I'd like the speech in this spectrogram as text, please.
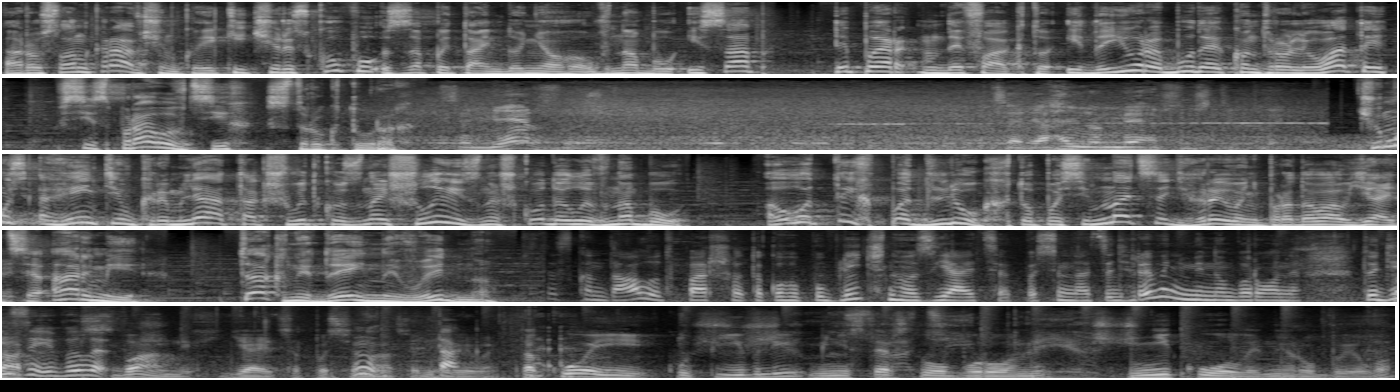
А Руслан Кравченко, який через купу запитань до нього в НАБУ і САП, тепер де-факто і де Юра буде контролювати всі справи в цих структурах. Це мерзость. Це реально мерзость. Чомусь агентів Кремля так швидко знайшли і знешкодили в набу. А от тих падлюк, хто по 17 гривень продавав яйця армії, так ніде й не видно. Скандал от першого такого публічного з яйця по 17 гривень Міноборони. Тоді заявили званих яйця по 17 Ну, так. гривень. Такої купівлі Міністерство оборони ніколи не робило.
